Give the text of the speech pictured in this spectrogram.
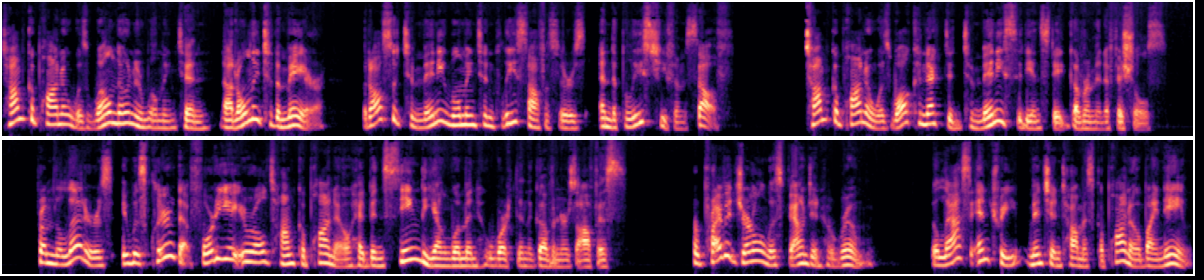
Tom Capano was well known in Wilmington, not only to the mayor, but also to many Wilmington police officers and the police chief himself. Tom Capano was well connected to many city and state government officials. From the letters, it was clear that 48 year old Tom Capano had been seeing the young woman who worked in the governor's office. Her private journal was found in her room. The last entry mentioned Thomas Capano by name.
